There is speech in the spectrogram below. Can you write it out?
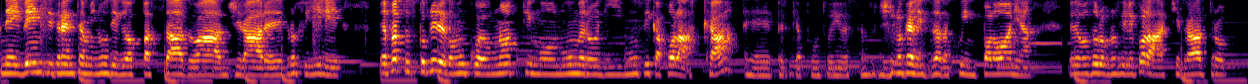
nei 20-30 minuti che ho passato a girare i profili, mi ha fatto scoprire comunque un ottimo numero di musica polacca, eh, perché appunto io essendo geolocalizzata qui in Polonia vedevo solo profili polacchi, tra l'altro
